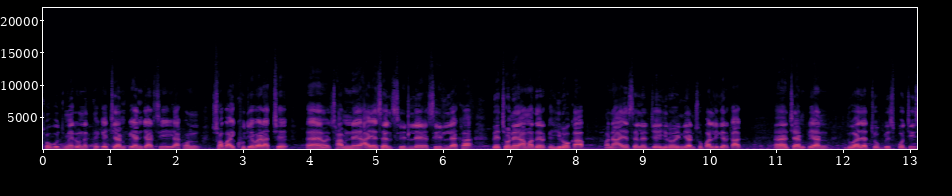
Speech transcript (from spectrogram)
সবুজ মেরুনের থেকে চ্যাম্পিয়ন জার্সি এখন সবাই খুঁজে বেড়াচ্ছে হ্যাঁ সামনে আইএসএল সিড লে সিড লেখা পেছনে আমাদের হিরো কাপ মানে আইএসএলের যে হিরো ইন্ডিয়ান সুপার লিগের কাপ হ্যাঁ চ্যাম্পিয়ন দু হাজার চব্বিশ পঁচিশ।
